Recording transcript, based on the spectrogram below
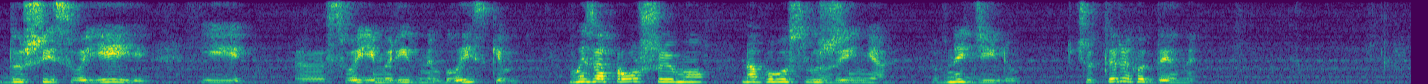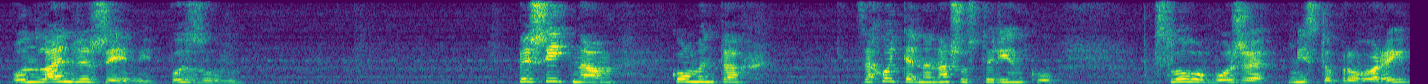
душі своєї і е, своїм рідним, близьким, ми запрошуємо на богослужіння в неділю в 4 години в онлайн режимі по Zoom. Пишіть нам в коментах, заходьте на нашу сторінку Слово Боже, місто Бровари.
